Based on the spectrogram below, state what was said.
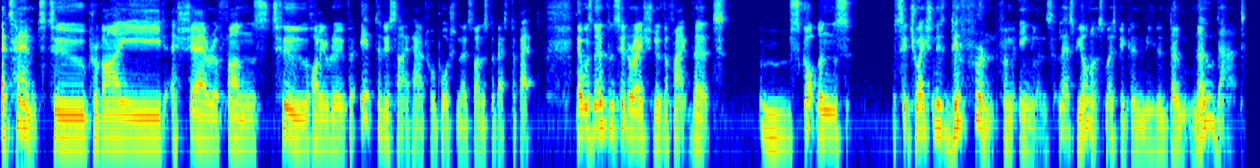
attempt to provide a share of funds to Holyrood for it to decide how to apportion those funds to best effect. There was no consideration of the fact that um, Scotland's situation is different from England's. Let's be honest, most people in England don't know that.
